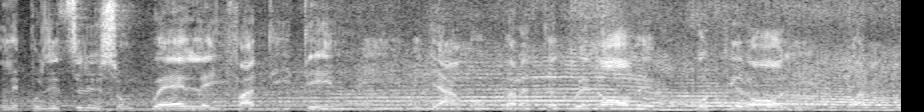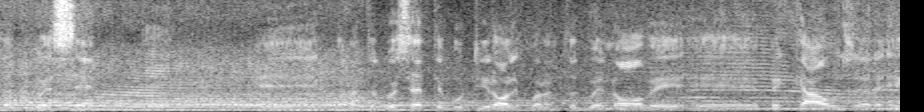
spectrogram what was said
le posizioni sono quelle infatti i tempi vediamo 42.9 Bottiroli 42.7 eh, 42.7 Bottiroli 42.9 eh, Beckhauser e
